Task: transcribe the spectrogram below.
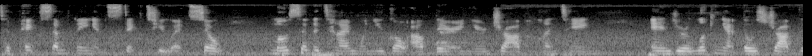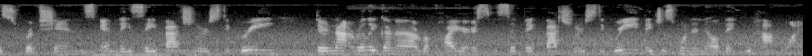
to pick something and stick to it. So most of the time when you go out there and you're job hunting and you're looking at those job descriptions and they say bachelor's degree, they're not really to require a specific bachelor's degree. They just want to know that you have one.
